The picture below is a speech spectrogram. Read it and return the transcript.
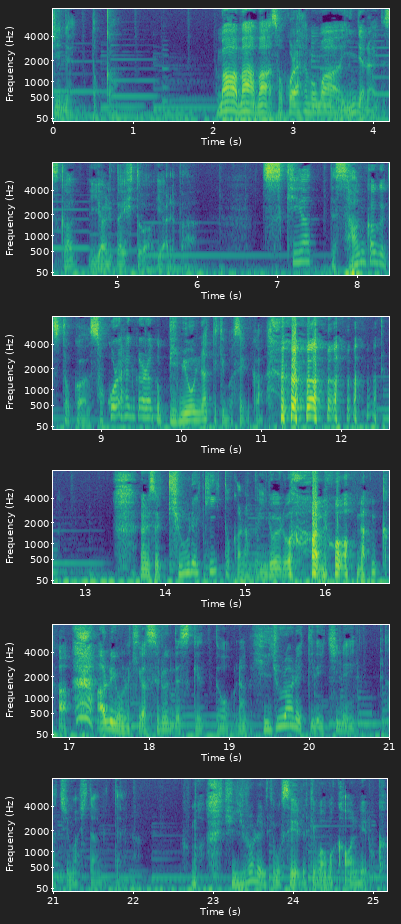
1年とかまあまあまあそこら辺もまあいいんじゃないですか？やりたい人はやれば。付き合って3ヶ月とかそこら辺からなんか微妙になってきませんか？何それ旧暦とかなんかいろいろ あのなんかあるような気がするんですけどなんかヒジュラ歴で1年経ちましたみたいな。まあヒジュラ歴も西暦もあんま変わんねえのか。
